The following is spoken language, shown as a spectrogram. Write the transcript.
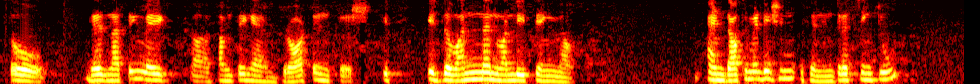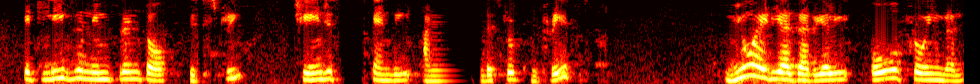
So there's nothing like uh, something I have brought in fresh. It's it's the one and only thing now. And documentation is an interesting tool. It leaves an imprint of history. Changes can be understood and traced. New ideas are really overflowing in,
